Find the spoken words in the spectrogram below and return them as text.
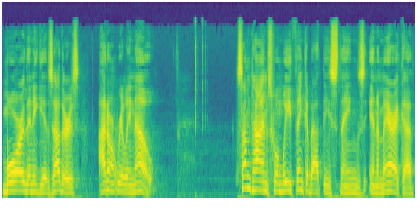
more than He gives others, I don't really know. Sometimes when we think about these things in America,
